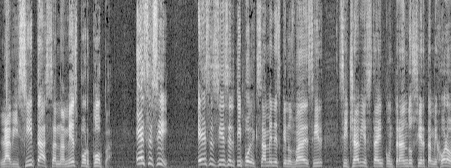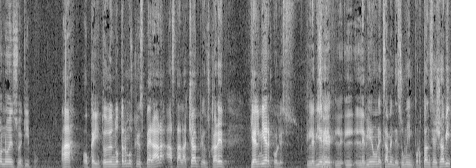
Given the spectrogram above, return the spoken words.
la visita a San Mamés por Copa. Ese sí, ese sí es el tipo de exámenes que nos va a decir si Xavi está encontrando cierta mejora o no en su equipo. Ah, ok, entonces no tenemos que esperar hasta la Champions, Jared. Ya el miércoles le viene, Sí. le, le viene un examen de suma importancia a Xavi,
